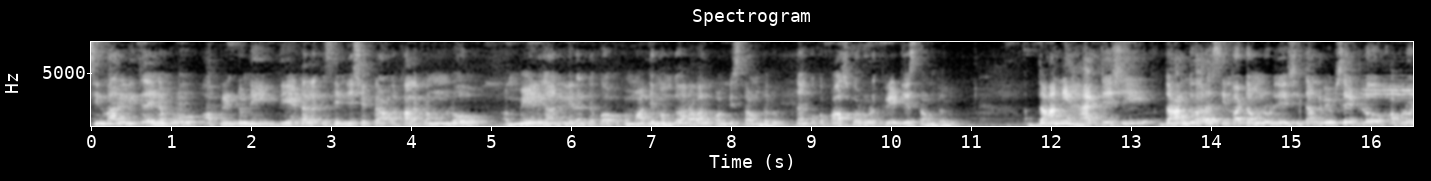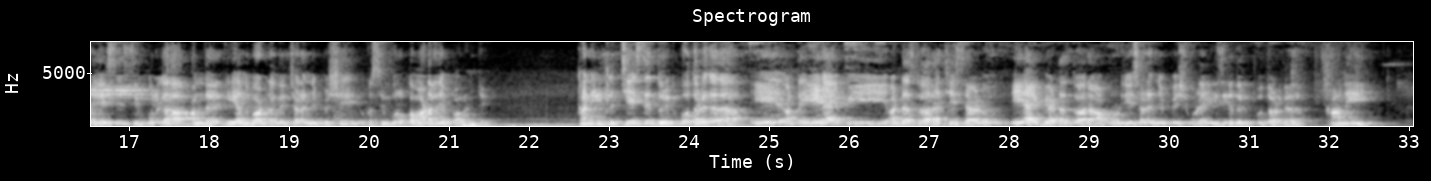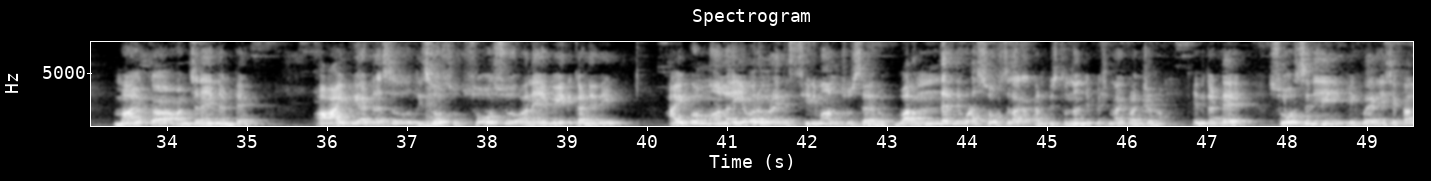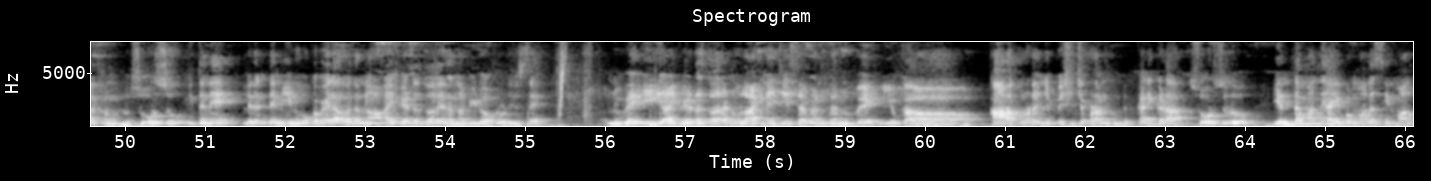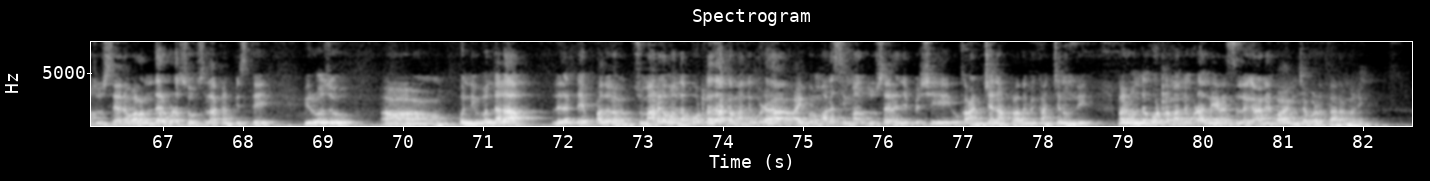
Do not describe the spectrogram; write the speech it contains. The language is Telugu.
సినిమా రిలీజ్ అయినప్పుడు ఆ ప్రింట్ని థియేటర్లకు సెండ్ చేసే కాలక్రమంలో మెయిల్ కానీ లేదంటే ఒక ఒక మాధ్యమం ద్వారా వాళ్ళు పంపిస్తూ ఉంటారు. దానికి ఒక పాస్వర్డ్ కూడా క్రియేట్ చేస్తూ ఉంటారు. దాన్ని హ్యాక్ చేసి దాని ద్వారా సినిమా డౌన్లోడ్ చేసి దాన్ని వెబ్సైట్లో అప్లోడ్ చేసి సింపుల్గా అందరికీ అందుబాటులోకి తెచ్చాడని చెప్పేసి ఒక సింపుల్ ఒక్క మాటలు చెప్పాలంటే. కానీ ఇట్లా చేస్తే దొరికిపోతాడు కదా. ఏ అంటే ఏ ఐపీ అడ్రస్ ద్వారా చేశాడు ఏ ఐపీ అడ్రస్ ద్వారా అప్లోడ్ చేశాడని చెప్పేసి కూడా ఈజీగా దొరికిపోతాడు కదా. కానీ మా యొక్క అంచనా ఏంటంటే ఆ ఐపీ అడ్రస్ రిసోర్స్ సోర్సు అనే వేదిక అనేది ఐబొమ్మలో ఎవరెవరైతే సినిమాలు చూశారో వాళ్ళందరిది కూడా సోర్స్ లాగా కనిపిస్తుందని చెప్పేసి మా యొక్క అంచనా. ఎందుకంటే సోర్స్ని ఎంక్వైరీ చేసే కాలక్రమంలో సోర్సు ఇతనే లేదంటే నేను ఒకవేళ ఏదన్నా ఐపీ అడ్రస్ ద్వారా ఏదన్నా వీడియో అప్లోడ్ చేస్తే నువ్వే ఈ ఐపీ అడ్రస్ ద్వారా నువ్వు లాగిన్ అయి చేసావు కనుక నువ్వే ఈ యొక్క కారకురుడు అని చెప్పేసి చెప్పడానికి ఉంటుంది. కానీ ఇక్కడ సోర్సులు ఎంతమంది ఐబొమ్మల సినిమాలు చూసారో వాళ్ళందరూ కూడా సోర్సులా కనిపిస్తే ఈరోజు కొన్ని వందల లేదంటే పద సుమారుగా వంద కోట్ల దాకా మంది కూడా ఐబొమ్మల సినిమాలు చూశారని చెప్పేసి ఒక అంచనా ప్రాథమిక అంచనా ఉంది. మరి వంద కోట్ల మంది కూడా నేరస్తులుగానే భావించబడతారా మరి?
